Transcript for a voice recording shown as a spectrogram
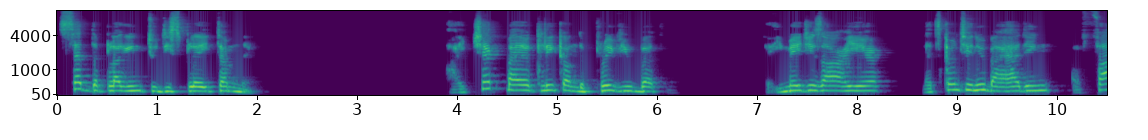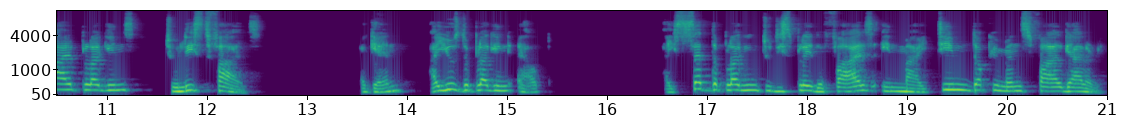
set the plugin to display thumbnail. I check by a click on the preview button. The images are here. Let's continue by adding a file plugins to list files. Again, I use the plugin help. I set the plugin to display the files in my team documents file gallery.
